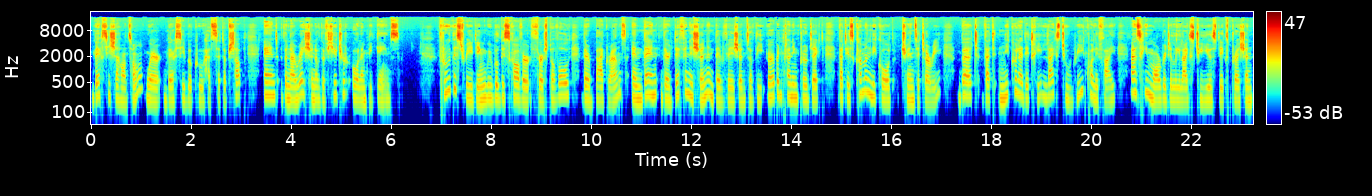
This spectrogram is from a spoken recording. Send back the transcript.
Bercy-Charenton, where Bercy Beaucoup has set up shop, and the narration of the future Olympic Games. Through this reading, we will discover, first of all, their backgrounds and then their definition and their visions of the urban planning project that is commonly called transitory, but that Nicolas Détrie likes to requalify as he more readily likes to use the expression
